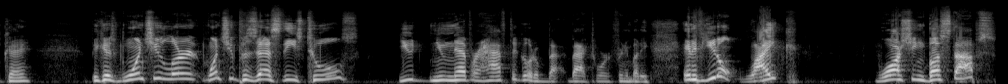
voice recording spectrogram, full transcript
Okay? Because once you learn, once you possess these tools, you you never have to go to back, back to work for anybody. And if you don't like washing bus stops,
